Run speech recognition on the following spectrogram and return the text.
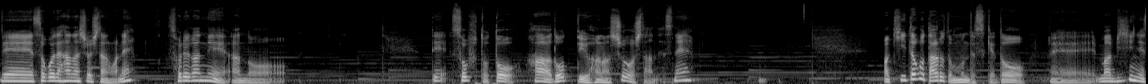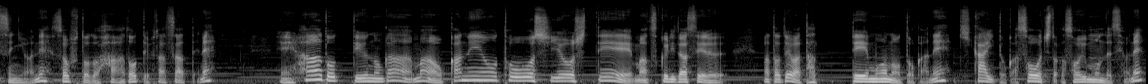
で、そこで話をしたのはね、それがね、あの、で、ソフトとハードっていう話をしたんですね。まあ、聞いたことあると思うんですけど、えー、まあ、ビジネスにはね、ソフトとハードって2つあってね、えー、ハードっていうのが、まあ、お金を投資をして、まあ、作り出せる、まあ、例えば建物とかね、機械とか装置とかそういうもんですよね。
